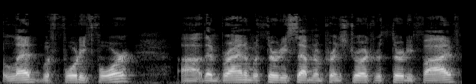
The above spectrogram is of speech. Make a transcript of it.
led with 44. Uh, then Brandon with 37 and Prince George with 35.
